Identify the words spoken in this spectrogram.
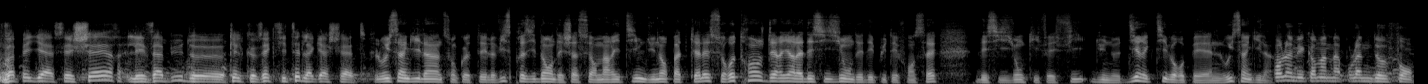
va payer assez cher les abus de quelques excités de la gâchette. Louis Saint-Guillain, de son côté, le vice-président des chasseurs maritimes du Nord-Pas-de-Calais, se retranche derrière la décision des députés français, décision qui fait fi d'une directive européenne. Louis Saint-Guillain. Le problème est quand même un problème de fond.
